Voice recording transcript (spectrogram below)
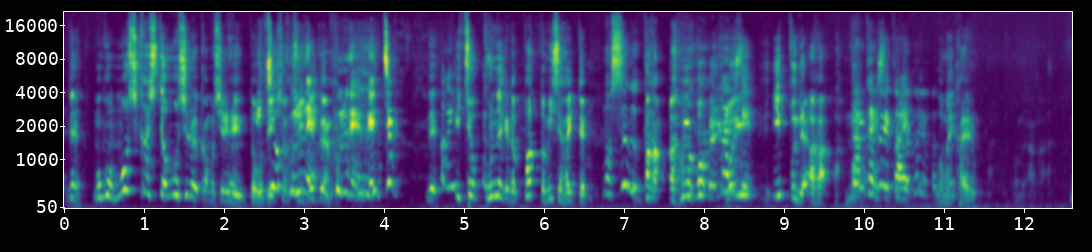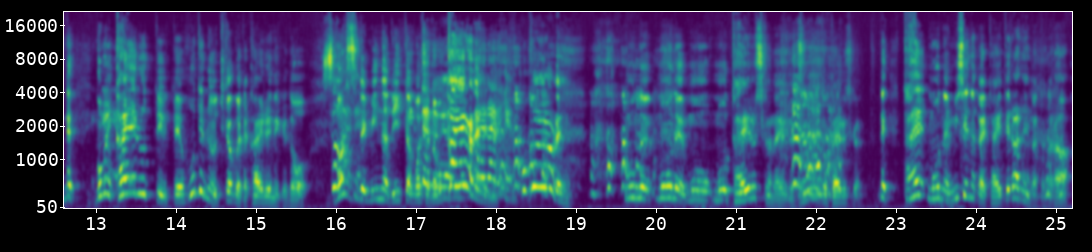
てでで僕ももしかして面白いかもしれへんと思って一緒につ一応来るね。いていくやんか。来るね。めっちゃ。で一応来んねんけどパッと店入ってもうすぐあもうもうがっかりして。1分であかんもう。がっかりして帰ってごめん帰るでごめん帰るって言ってホテルの近くやったら帰れんねんけど、バスでみんなで行った場所やったらもう帰られへん。ねもう帰られへん。もうねもうねもうもう耐えるしかないよね。ずーっと耐えるしかない。で耐えもうね店の中で耐えてられへんかったから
